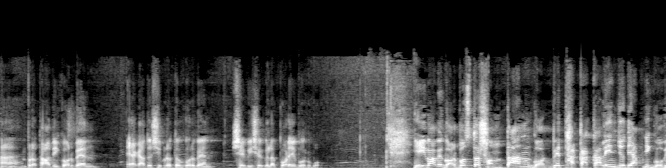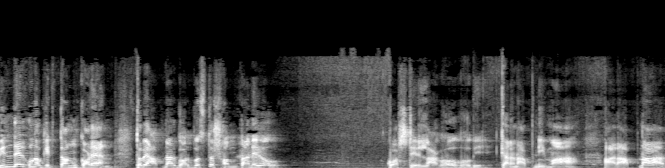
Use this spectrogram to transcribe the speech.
হ্যাঁ ব্রতাদি করবেন, একাদশী ব্রত করবেন, সে বিষয়গুলো পরে বলব। এইভাবে গর্ভস্থ সন্তান গর্ভে থাকাকালীন যদি আপনি গোবিন্দের গুণকীর্তন করেন, তবে আপনার গর্ভস্থ সন্তানেরও কষ্টের লাঘব হবে। কারণ আপনি মা, আর আপনার,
